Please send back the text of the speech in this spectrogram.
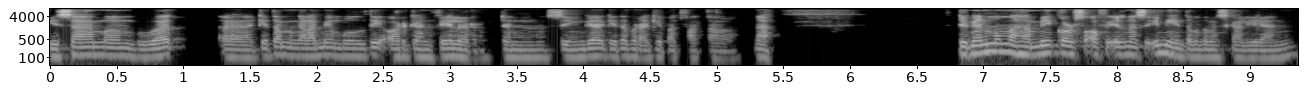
bisa membuat uh, kita mengalami multi organ failure dan sehingga kita berakibat fatal. Nah, dengan memahami course of illness ini teman-teman sekalian,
